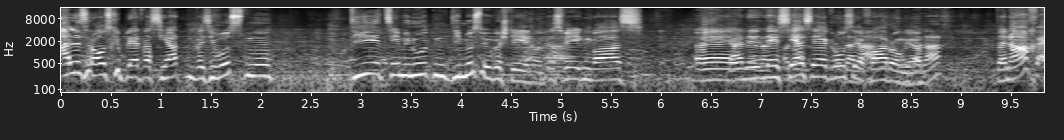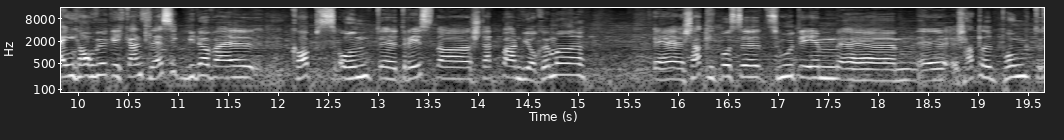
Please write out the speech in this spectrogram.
alles rausgebläht, was sie hatten, weil sie wussten, die zehn Minuten, die müssen wir überstehen. Und deswegen war es äh, eine, eine sehr, sehr große danach- Erfahrung. Ja. danach? Danach eigentlich auch wirklich ganz lässig wieder, weil Kops und äh, Dresdner Stadtbahn, wie auch immer, äh, Shuttlebusse zu dem ähm, äh, Shuttlepunkt,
